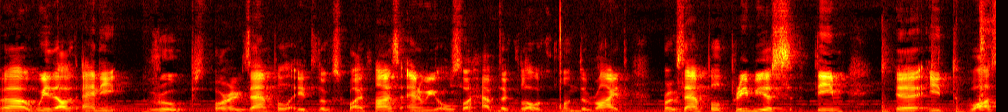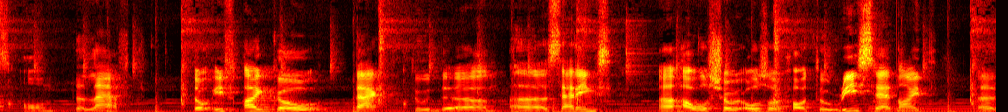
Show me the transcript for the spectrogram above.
uh, without any groups. For example, it looks quite nice and we also have the clock on the right. For example, previous theme, uh, it was on the left. So if I go back to the settings, I will show you also how to reset night uh,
